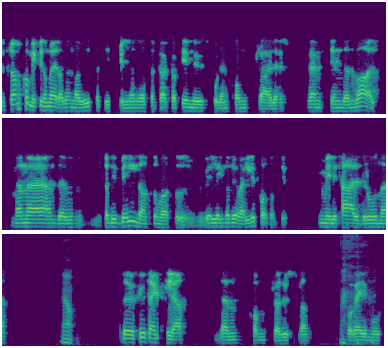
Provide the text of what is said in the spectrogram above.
det, framkom ikke noe mer av den avisartikkelen at de klarte å finne ut hvor den kom fra, eller hvem sin den var. Men uh, det, ut av de bildene som var, så vi ligner det jo veldig på sånn type militær drone. Ja. Det er jo ikke utenkelig at den kom fra Russland på vei mot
